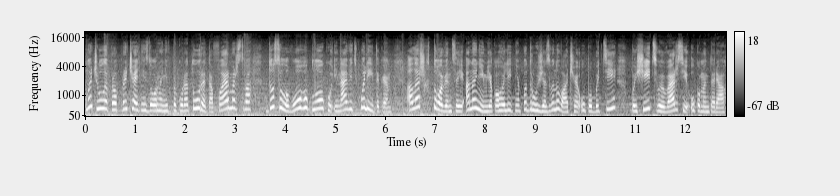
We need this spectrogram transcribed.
Ми чули про причетність до органів прокуратури та фермерства, до силового блоку і навіть політики. Але ж хто він цей анонім, якого літнє подружжя звинувачує у побитті? Пишіть свою версію у коментарях.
